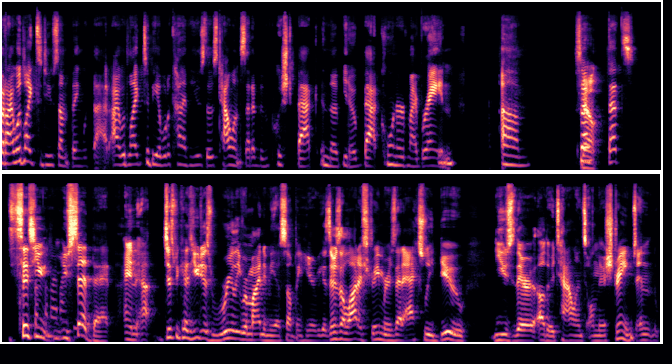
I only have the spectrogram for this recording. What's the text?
but I would like to do something with that. I would like to be able to kind of use those talents that have been pushed back in the, you know, back corner of my brain. Um, so Now- that's Since you Something I might you do. said that, and uh, just because you just really reminded me of something here, because there's a lot of streamers that actually do use their other talents on their streams, and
